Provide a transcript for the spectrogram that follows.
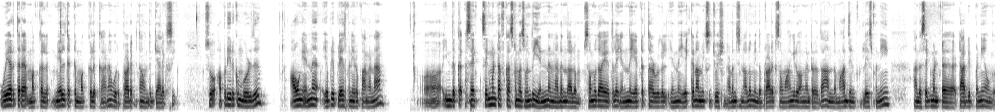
உயர்தர மக்கள் மேல்தட்டு மக்களுக்கான ஒரு ப்ராடக்ட் தான் வந்து கேலக்ஸி ஸோ அப்படி இருக்கும்பொழுது அவங்க என்ன எப்படி ப்ளேஸ் பண்ணியிருப்பாங்கன்னா இந்த க செக்மெண்ட் ஆஃப் கஸ்டமர்ஸ் வந்து என்ன நடந்தாலும் சமுதாயத்தில் என்ன ஏற்றத்தாழ்வுகள் என்ன எக்கனாமிக் சுச்சுவேஷன் நடந்துச்சுனாலும் இந்த ப்ராடக்ட்ஸை வாங்கிடுவாங்கன்றது தான் அந்த மார்ஜின் ப்ளேஸ் பண்ணி அந்த செக்மெண்ட்டை டார்கெட் பண்ணி அவங்க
